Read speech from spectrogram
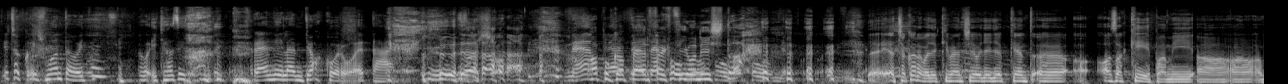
És akkor is mondta, hogy, hogy azért, remélem gyakoroltál. Nem, Apuka perfekcionista. Csak arra vagyok kíváncsi, hogy egyébként az a kép, ami a, a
